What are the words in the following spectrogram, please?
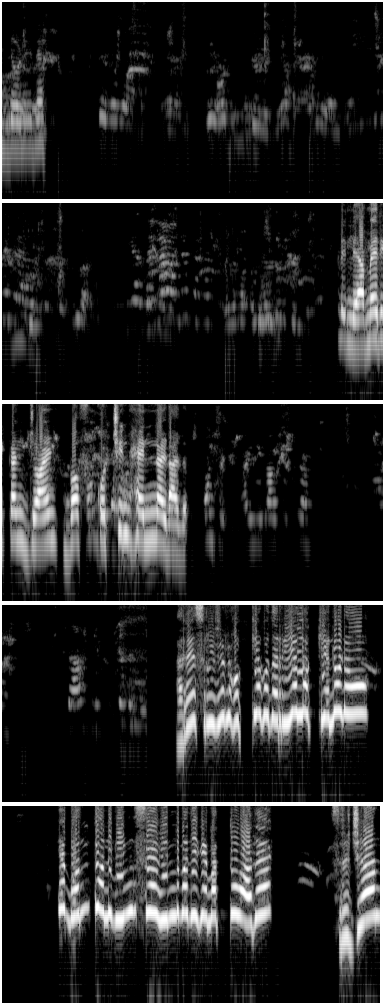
ಇದ್ದೋಳಿ ಇದೆ. ಇಲ್ಲಿ ಅಮೆರಿಕನ್ ಜಾಯಿಂಟ್ ಬಫ್ ಕೊಚ್ಚಿನ್ ಹೆನ್ನಡ ಅದು ಅರೆ ಸೃಜನ್, ಹೊಕ್ಕಿ ಆಗೋದ? ರಿಯಲ್ ಹೊಕ್ಕಿ ನೋಡು? ಏ, ಬಂತು ಅಲ್ಲಿ ವಿಂಗ್ಸ್ ಹಿಂದ್ ಬದಿಗೆ ಮತ್ತು ಅದೇ. ಸೃಜನ್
